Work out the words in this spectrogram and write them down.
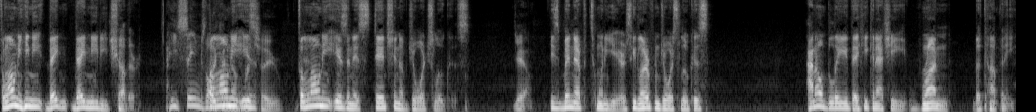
Filoni, he need they they need each other. He seems like Filoni is- two. Filoni is an extension of George Lucas. Yeah. He's been there for 20 years. He learned from George Lucas. I don't believe that he can actually run the company.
